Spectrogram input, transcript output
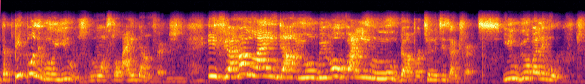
the people he will use must lie down first. If you are not lying down, you will be overly moved by opportunities and threats. You will be overly moved.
